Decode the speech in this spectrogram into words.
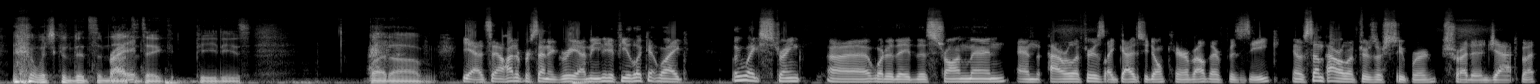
which convinced him not to take PEDs. But um, Yeah, it's 100% agree. I mean, if you look at like, look at like strength, uh, what are they, the strongmen and the powerlifters, like guys who don't care about their physique. You know, some powerlifters are super shredded and jacked, but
